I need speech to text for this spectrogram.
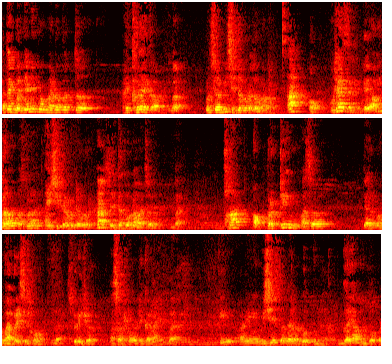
आता एक वैज्ञानिक म्हणून अं, हे खरं आहे का बरं. पण सर मी सिद्धपूरला जाऊन आलो हा? कुठे आहे सर हे? अहमदाबादपासून ऐंशी. किलोमीटरवर सिद्धपूर नावाचं. फार अप्रतिम असं ज्याला आपण व्हायब्रेशन बरं. स्पिरिच्युअल असं असणारं ठिकाण आहे. की आणि विशेषतः त्याला गया म्हणतो आपण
